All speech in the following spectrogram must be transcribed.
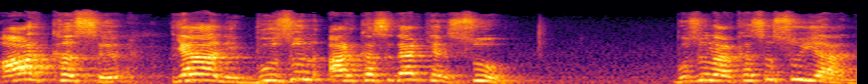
arkası yani buzun arkası derken su. Buzun arkası su yani.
